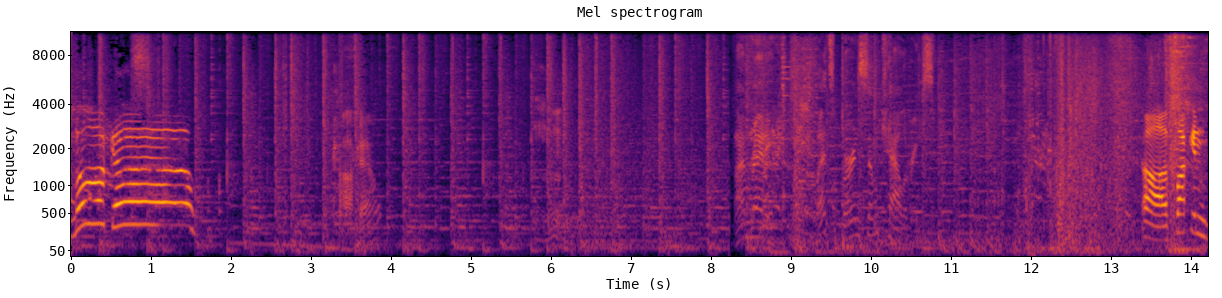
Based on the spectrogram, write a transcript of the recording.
Knockout! Cock out. I'm ready. Let's burn some calories. Uh, fucking.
